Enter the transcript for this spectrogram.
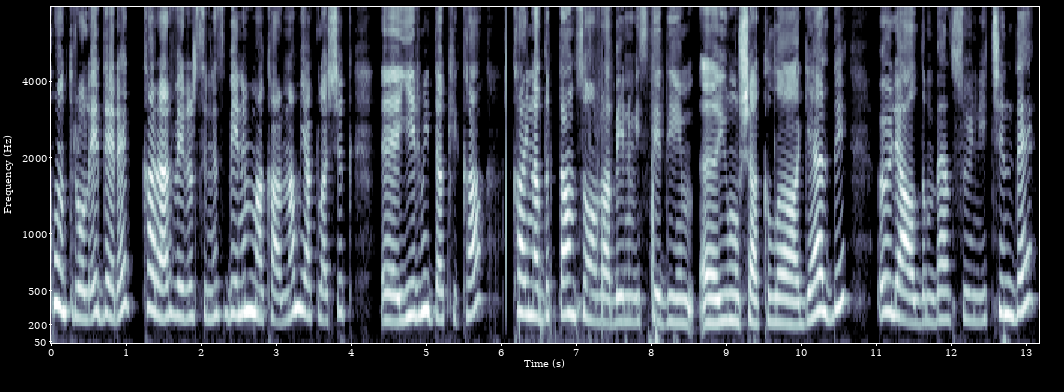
kontrol ederek karar verirsiniz. Benim makarnam yaklaşık e, 20 dakika kaynadıktan sonra benim istediğim e, yumuşaklığa geldi. Öyle aldım ben suyun içinde.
